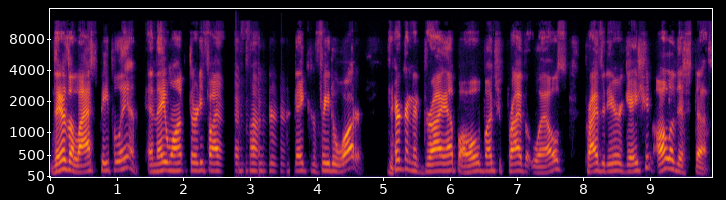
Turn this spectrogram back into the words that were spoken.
they're the last people in, and they want 3,500 acre feet of water. They're going to dry up a whole bunch of private wells, private irrigation, all of this stuff.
